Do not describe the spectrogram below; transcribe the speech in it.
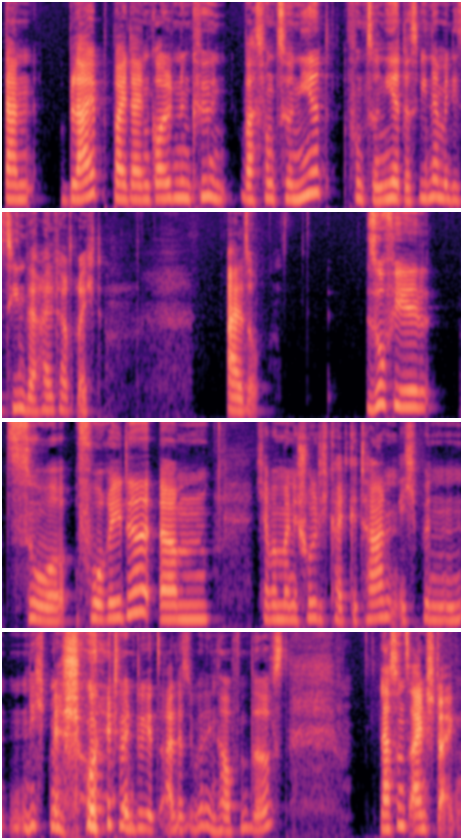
dann Bleib bei deinen goldenen Kühen. Was funktioniert, funktioniert. Das Wiener Medizin, wer heilt, hat recht. Also, so viel zur Vorrede. Ähm, ich habe meine Schuldigkeit getan. Ich bin nicht mehr schuld, wenn du jetzt alles über den Haufen wirfst. Lass uns einsteigen.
